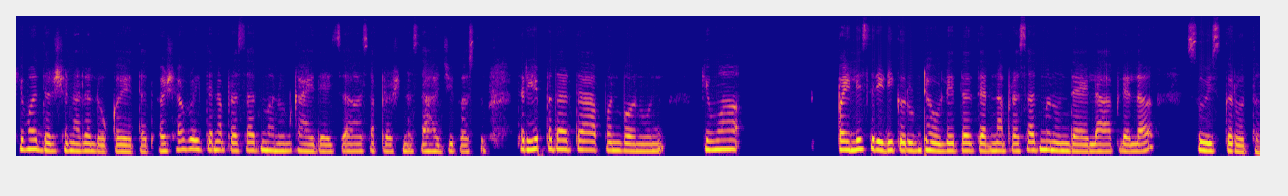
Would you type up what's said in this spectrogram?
किंवा दर्शनाला लोक येतात. अशा वेळी त्यांना प्रसाद म्हणून काय द्यायचा असा प्रश्न साहजिक असतो. तर हे पदार्थ आपण बनवून किंवा पहिलेच रेडी करून ठेवले तर त्यांना प्रसाद म्हणून द्यायला आपल्याला सोयीस्कर होतं.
